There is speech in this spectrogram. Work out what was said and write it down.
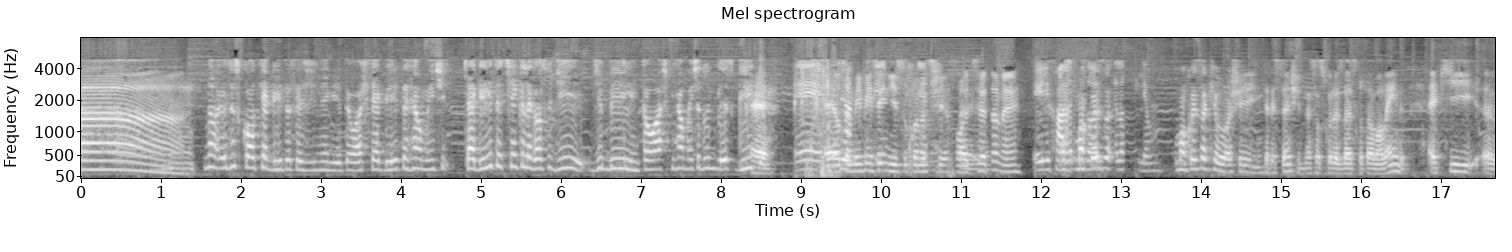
Ah. Não, eu discordo que a Glitter seja de negrita, eu acho que a Glitter realmente, que a Glitter tinha aquele negócio de, de brilho, então eu acho que realmente é do inglês glitter. É, É, é, eu também pensei nisso quando assisti a Pode série. ser também. ele fala Uma coisa-. Uma coisa que eu achei interessante nessas curiosidades que eu tava lendo é que eh,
